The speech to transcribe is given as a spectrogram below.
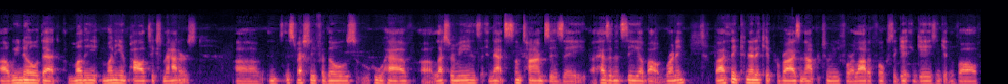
Uh, we know that money, money in politics matters, uh, especially for those who have lesser means, and that sometimes is a, a hesitancy about running. But I think Connecticut provides an opportunity for a lot of folks to get engaged and get involved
